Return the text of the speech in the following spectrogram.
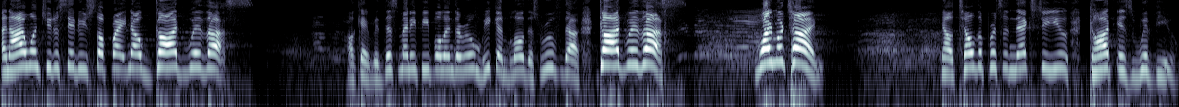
And I want you to say to yourself right now, God with us. Okay, with this many people in the room, we can blow this roof down. God with us. One more time. Now tell the person next to you, God is with you.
